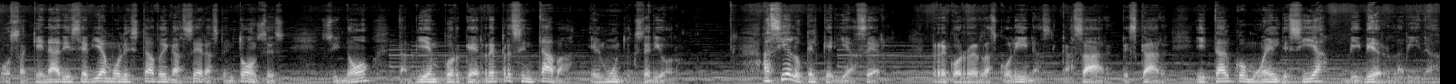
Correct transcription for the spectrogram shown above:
cosa que nadie se había molestado en hacer hasta entonces, sino también porque representaba el mundo exterior. Hacía lo que él quería hacer, recorrer las colinas, cazar, pescar y tal como él decía, vivir la vida.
